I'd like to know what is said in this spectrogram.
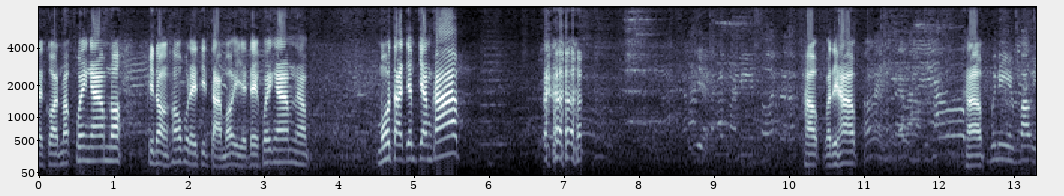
ตรกรมักควายงามเนาะพี่น้องเขาผู้ใดติดตามเบาเออยากได้ควายงามนะครับ โมตาแจมๆครับ ครับสวัสดีครับครับ มื่อนี้บ่าวเอ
